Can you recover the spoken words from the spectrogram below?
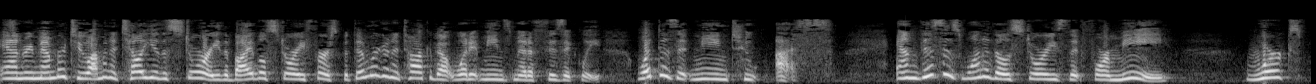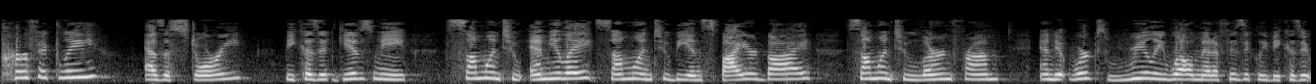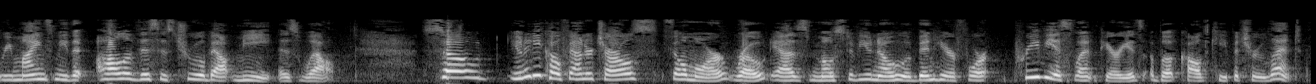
And remember too, I'm going to tell you the story, the Bible story first, but then we're going to talk about what it means metaphysically. What does it mean to us? And this is one of those stories that for me works perfectly as a story because it gives me someone to emulate, someone to be inspired by, someone to learn from, and it works really well metaphysically because it reminds me that all of this is true about me as well. So Unity co-founder Charles Fillmore wrote, as most of you know who have been here for previous Lent periods, a book called Keep a True Lent.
